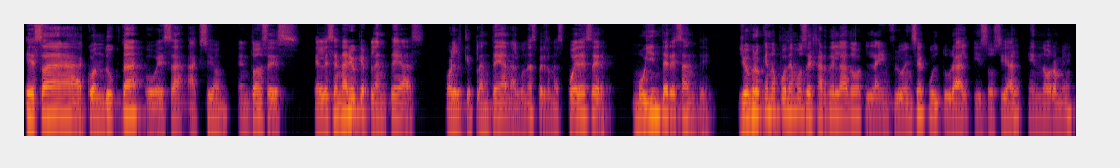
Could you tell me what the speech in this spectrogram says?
esa conducta o esa acción. Entonces, el escenario que planteas o el que plantean algunas personas puede ser muy interesante. Yo creo que no podemos dejar de lado la influencia cultural y social enorme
